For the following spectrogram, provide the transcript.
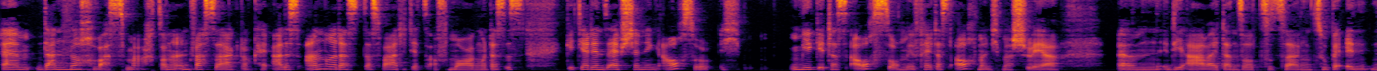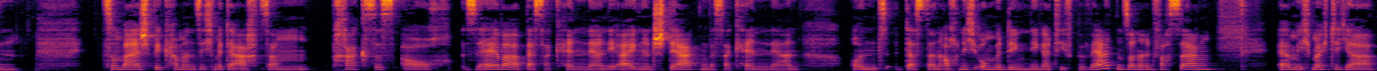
ähm, dann noch was macht, sondern einfach sagt, okay, alles andere, das, das wartet jetzt auf morgen. Und das ist, geht ja den Selbstständigen auch so. Ich, mir geht das auch so. Mir fällt das auch manchmal schwer, ähm, die Arbeit dann sozusagen zu beenden. Zum Beispiel kann man sich mit der achtsamen Praxis auch selber besser kennenlernen, die eigenen Stärken besser kennenlernen und das dann auch nicht unbedingt negativ bewerten, sondern einfach sagen, ähm, ich möchte ja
